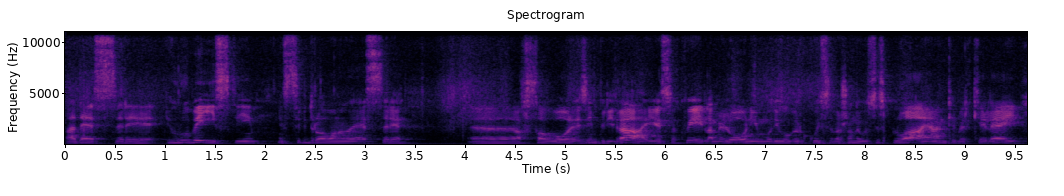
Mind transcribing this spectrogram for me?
ad essere europeisti e si ritrovano ad essere eh, a favore, ad esempio, di Draghi. Questa qui, la Meloni, il motivo per cui sta facendo questo esploit è anche perché lei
